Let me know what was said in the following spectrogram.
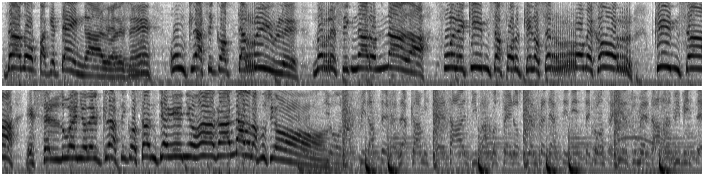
dado para que tenga Álvarez. ¿eh? Un clásico terrible. No resignaron nada. Fue de Kimsa porque lo cerró mejor. Kimsa es el dueño del clásico santiagueño. Ha ganado la fusión. Aspiraste la camiseta, altibajos, pero siempre decidiste conseguir tu meta. Viviste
